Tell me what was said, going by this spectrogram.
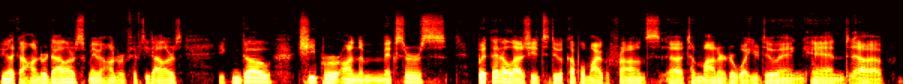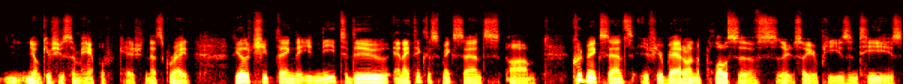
maybe like a hundred dollars, maybe a hundred fifty dollars. You can go cheaper on the mixers, but that allows you to do a couple microphones uh, to monitor what you're doing and uh, you know gives you some amplification. That's great. The other cheap thing that you need to do, and I think this makes sense, um, could make sense if you're bad on the plosives, so your P's and T's,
